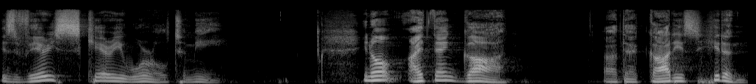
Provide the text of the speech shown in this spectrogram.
is very scary world to me. You know, I thank God uh, that God is hidden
